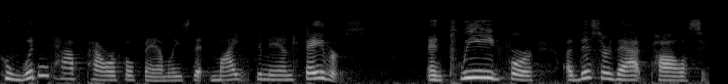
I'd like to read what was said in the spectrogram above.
who wouldn't have powerful families that might demand favors and plead for this or that policy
